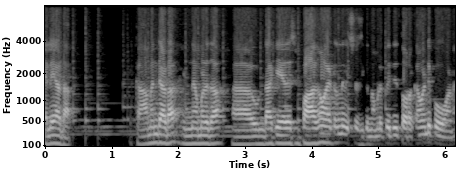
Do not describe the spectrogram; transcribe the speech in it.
ഇലയട കാമന്റെ അട ഇന്ന് നമ്മളിതാ ഉണ്ടാക്കിയ ഉണ്ടാക്കി ഏകദേശം പാകമായിട്ടെന്ന് വിശ്വസിക്കും നമ്മളിപ്പോ ഇത് തുറക്കാൻ വേണ്ടി പോവാണ്.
